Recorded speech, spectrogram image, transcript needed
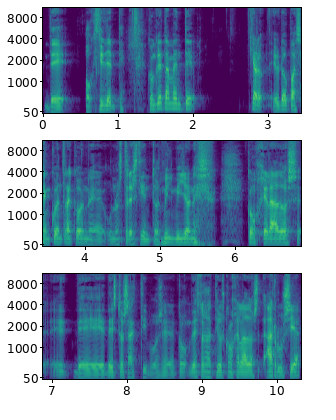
de Occidente. Concretamente, Claro, Europa se encuentra con eh, unos 300.000 millones congelados eh, de, estos activos, eh, de estos activos congelados a Rusia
